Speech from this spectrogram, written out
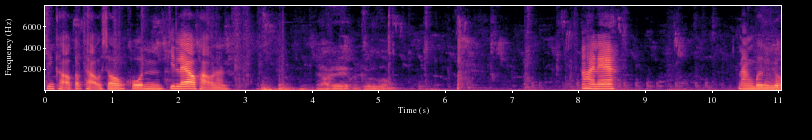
กินข้าวกับเถาสองคนกินแล้วข้าวนั้นเราเองคือรวมเอาให้แน่นั่งเบิ่งอยู่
